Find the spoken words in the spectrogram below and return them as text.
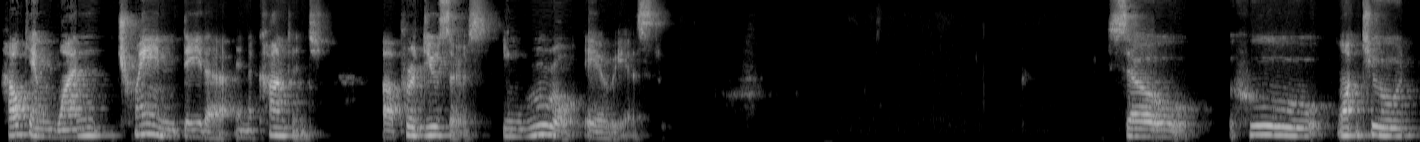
How can one train data and content uh, producers in rural areas? So who want to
